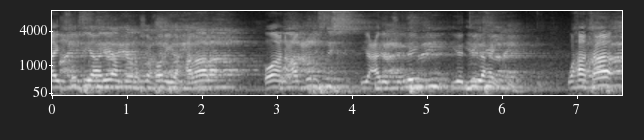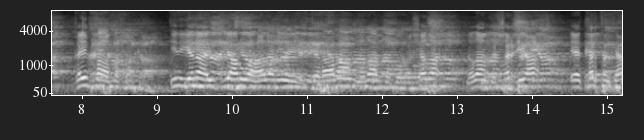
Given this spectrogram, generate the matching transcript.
ay isu diyaariyaan doorasho xor iyo xalaala oo aan caburis iyo cadajullayn iyo dil lahayn. Waxaa taa qayb kaa marka in iyana ay diyaar u ahaadaan inay ixtiraamaan nidaamka doorashada nidaamka sharciga ee tartanka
